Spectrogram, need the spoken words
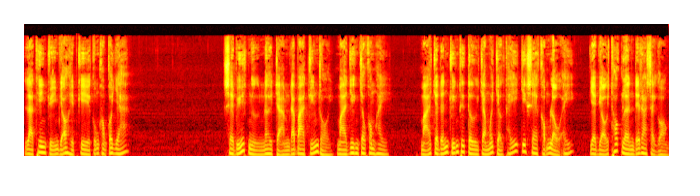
Là thiên chuyện võ hiệp kia cũng không có giá. Xe buýt ngừng nơi trạm đã ba chuyến rồi Mà Dương Châu không hay. Mãi cho đến chuyến thứ tư chàng mới chợt thấy chiếc xe khổng lồ ấy Và vội thoát lên để ra Sài Gòn.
